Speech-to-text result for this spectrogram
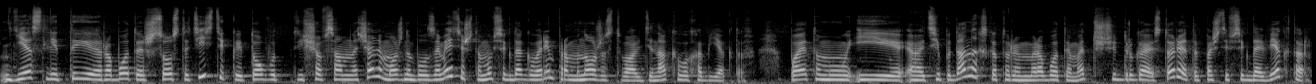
Если ты работаешь со статистикой, то вот еще в самом начале можно было заметить, что мы всегда говорим про множество одинаковых объектов. Поэтому и э, типы данных, с которыми мы работаем, это чуть-чуть другая история. Это почти всегда вектор,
